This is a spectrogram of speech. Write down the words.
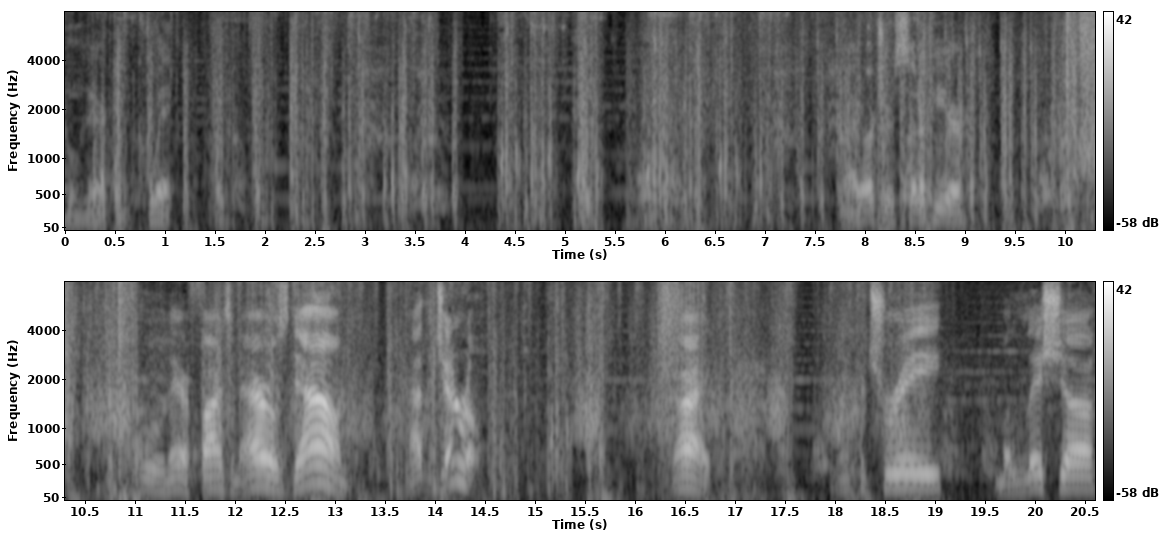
Oh, they're coming quick. Archers, set up here. Ooh, they're firing some arrows down at the general. Alright. Infantry, militia.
